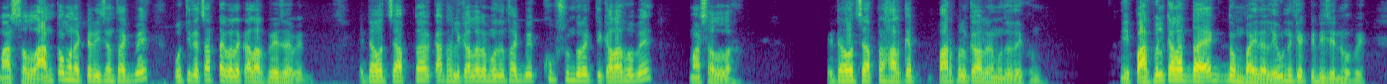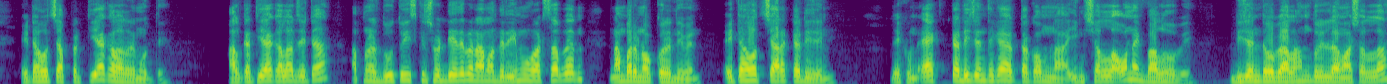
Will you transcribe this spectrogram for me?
মার্শাল্লাহ আনকমন একটা ডিজাইন থাকবে। প্রতিটা চারটা করে কালার পেয়ে যাবেন। এটা হচ্ছে আপনার কাঠালি কালারের মধ্যে থাকবে, খুব সুন্দর একটি কালার হবে মার্শাল্লাহ এটা হচ্ছে আপনার হালকা পার্পল কালারের মধ্যে দেখুন। এই পার্পল কালারটা একদম ভাইরাল ইউনিক একটা ডিজাইন হবে। এটা হচ্ছে আপনার টিয়া কালারের মধ্যে। হালকা টিয়া কালার যেটা আপনারা দ্রুত স্ক্রিনশট দিয়ে দেবেন, আমাদের ইমো হোয়াটসঅ্যাপের নাম্বারে নক করে নেবেন। এটা হচ্ছে আরেকটা ডিজাইন দেখুন, একটা ডিজাইন থেকে একটা কম না, ইনশাল্লাহ অনেক ভালো হবে। ডিজাইনটা হবে আলহামদুলিল্লাহ, মাশাল্লাহ।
